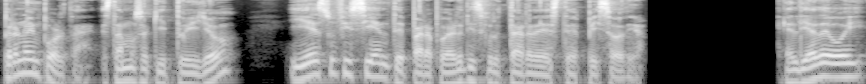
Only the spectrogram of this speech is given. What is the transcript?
Pero no importa, estamos aquí tú y yo, y es suficiente para poder disfrutar de este episodio. El día de hoy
